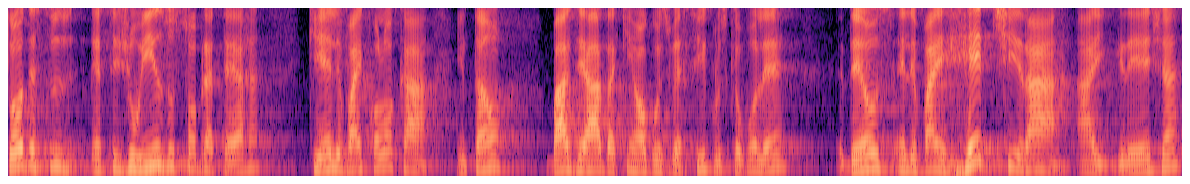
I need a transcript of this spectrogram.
todo esse, esse juízo sobre a terra que ele vai colocar. Então, baseado aqui em alguns versículos que eu vou ler, Deus ele vai retirar a igreja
